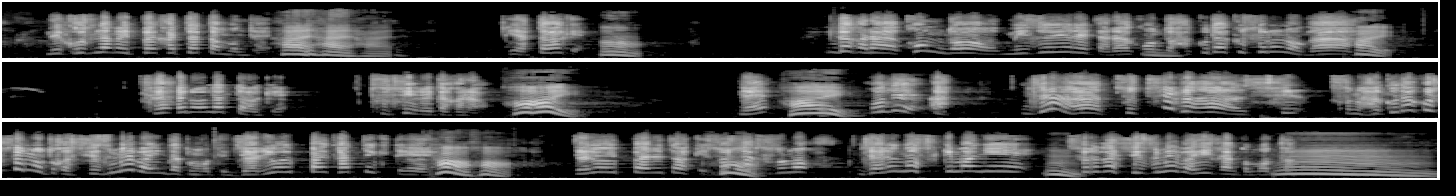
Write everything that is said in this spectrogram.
猫砂がいっぱい買っちゃったもんで。はいはいはい。やったわけ。うん。だから、今度、水入れたら、今度白濁するのが、はい。茶色になったわけ。土土入れたから。はい。ね？はい。ほんで、あ、じゃあ、土がし、その白濁したのとか沈めばいいんだと思って、砂利をいっぱい買ってきて、はあはあ。砂利をいっぱい入れたわけ。そしたらその砂利の隙間うんに、それが沈めばいいじゃんと思っうたの。ん。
